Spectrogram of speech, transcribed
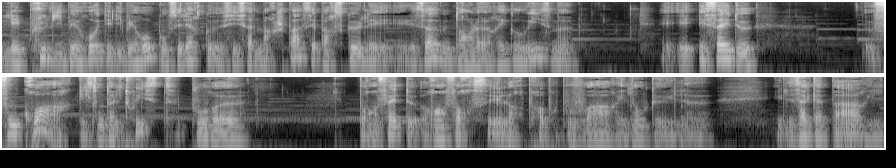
Les plus libéraux des libéraux considèrent que si ça ne marche pas, c'est parce que les, hommes, dans leur égoïsme, essayent de font croire qu'ils sont altruistes pour, euh, pour en fait renforcer leur propre pouvoir. Et donc ils, ils accaparent, ils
